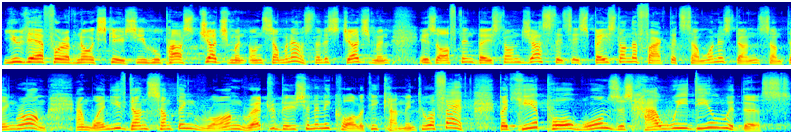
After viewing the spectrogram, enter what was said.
You therefore have no excuse, you who pass judgment on someone else. Now, this judgment is often based on justice. It's based on the fact that someone has done something wrong. And when you've done something wrong, retribution and equality come into effect. But here, Paul warns us how we deal with this.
